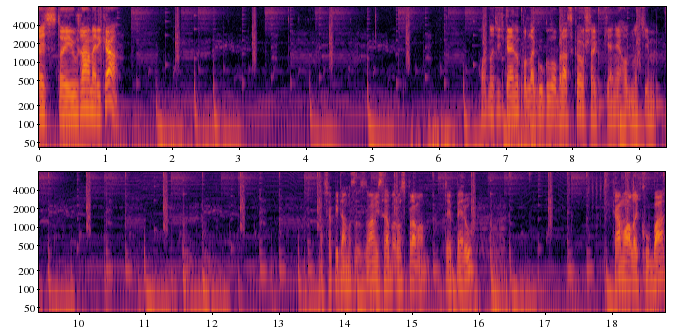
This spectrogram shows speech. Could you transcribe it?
je, to je Južná Amerika? Hodnotiť krajinu podľa Google obrázkov? Však ja nehodnotím. No sa pýtam, s, s vami sa rozprávam. To je Peru? Kamo, ale Kuba?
